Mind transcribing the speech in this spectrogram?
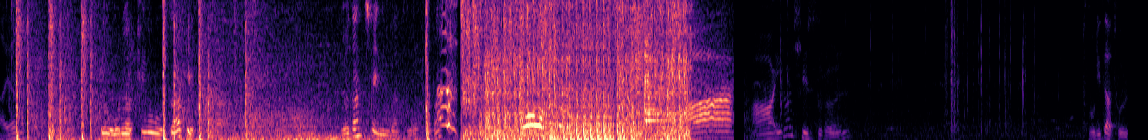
아 연막 이거 우리가 핑하고 그 앞에 있을 거야 요 단체 있는 거 같은데 봐봐 아, 아 이런 실수를. 둘이다 둘.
